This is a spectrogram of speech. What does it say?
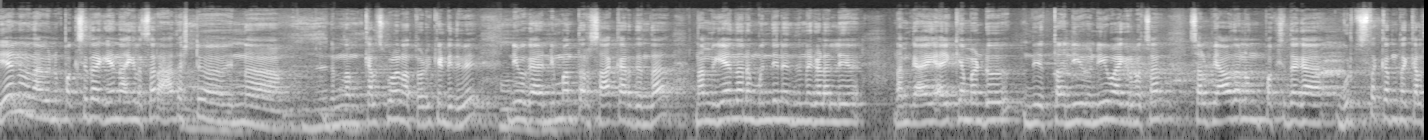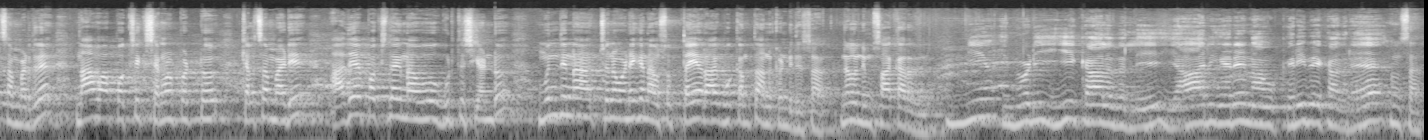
ಏನು ನಾವಿನ್ನು ಪಕ್ಷದಾಗ ಏನಾಗಿಲ್ಲ ಸರ್ ಆದಷ್ಟು ಇನ್ನು ನಮ್ಮ ನಮ್ಮ ಕೆಲಸಗಳನ್ನ ನಾವು ತೊಡ್ಕೊಂಡಿದ್ದೀವಿ ನೀವು ನಿಮ್ಮಂಥವ್ರ ಸಹಕಾರದಿಂದ ನಮಗೇನಾರ ಮುಂದಿನ ದಿನಗಳಲ್ಲಿ ನಮಗೆ ಐ ಹೈಕಮಾಂಡು ನೀ- ತ- ನೀವು ಆಗಿರ್ಬೋದು ಸರ್. ಸ್ವಲ್ಪ ಯಾವುದೋ ನಮ್ಮ ಪಕ್ಷದಾಗ ಗುರುತಿಸ್ತಕ್ಕಂಥ ಕೆಲಸ ಮಾಡಿದ್ರೆ ನಾವು ಆ ಪಕ್ಷಕ್ಕೆ ಶ್ರಮಪಟ್ಟು ಕೆಲಸ ಮಾಡಿ ಅದೇ ಪಕ್ಷದಾಗ ನಾವು ಗುರುತಿಸ್ಕೊಂಡು ಮುಂದಿನ ಚುನಾವಣೆಗೆ ನಾವು ಸ್ವಲ್ಪ ತಯಾರಾಗಬೇಕಂತ ಅಂದ್ಕೊಂಡಿದ್ದೀವಿ ಸರ್. ಇನ್ನೆಲ್ಲ ನಿಮ್ಮ ಸಹಕಾರದಿಂದ. ನೀವು ನೋಡಿ ಈ ಕಾಲದಲ್ಲಿ ಯಾರಿಗರೇ ನಾವು ಕರಿಬೇಕಾದ್ರೆ ಹ್ಞೂ ಸರ್.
